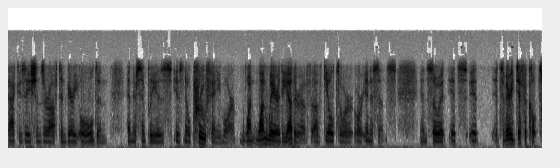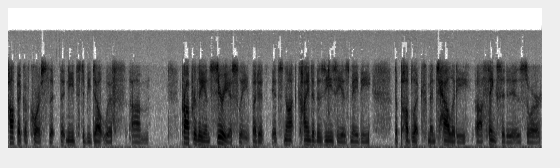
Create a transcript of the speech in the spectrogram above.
accusations are often very old and, and there simply is, is no proof anymore, one, one way or the other of, of guilt or, or innocence. And so it, it's, it, it's a very difficult topic, of course, that, that needs to be dealt with um, properly and seriously, but it, it's not kind of as easy as maybe the public mentality uh, thinks it is or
